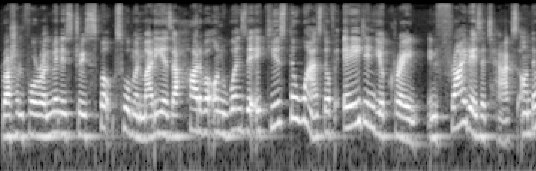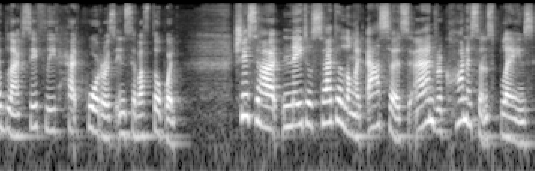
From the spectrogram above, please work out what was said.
Russian Foreign Ministry spokeswoman Maria Zakharova on Wednesday accused the West of aiding Ukraine in Friday's attacks on the Black Sea Fleet headquarters in Sevastopol. She said NATO satellite assets and reconnaissance planes,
